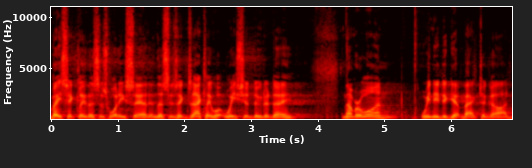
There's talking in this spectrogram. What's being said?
basically, this is what he said, and this is exactly what we should do today. Number one, we need to get back to God.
